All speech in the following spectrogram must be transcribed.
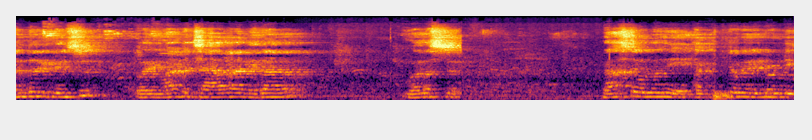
అందరికీ తెలుసు వారి మాట చాలా నిదానం మనస్సు. రాష్ట్రంలోని అద్భుతమైనటువంటి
